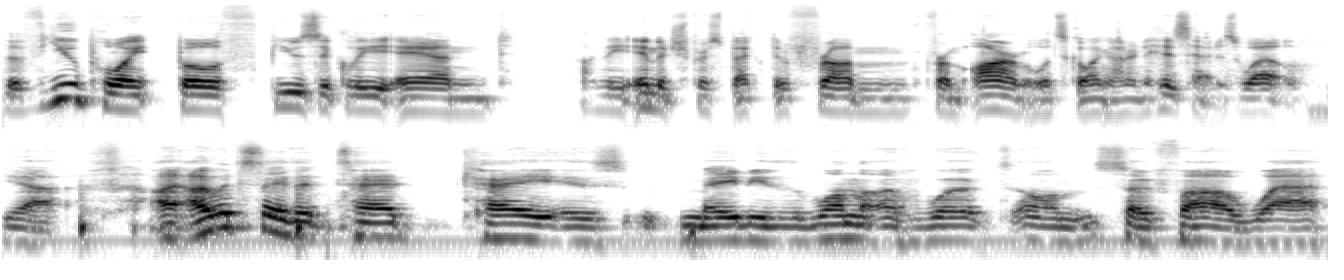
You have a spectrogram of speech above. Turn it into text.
the viewpoint both musically and on the image perspective from from Arm, what's going on in his head as well. Yeah, I, I would say that Ted K is maybe the one that I've worked on so far where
